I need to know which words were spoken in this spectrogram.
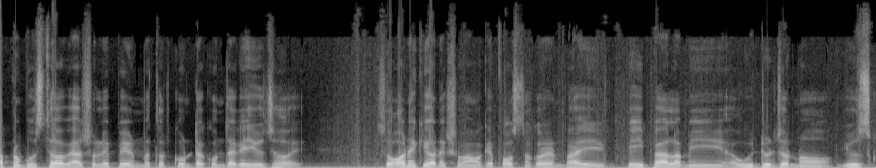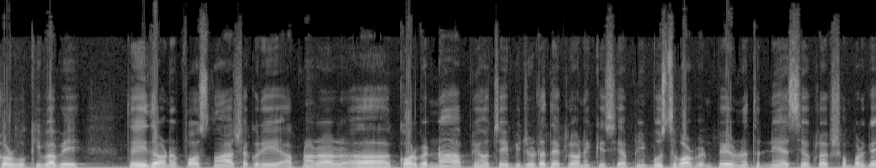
আপনার বুঝতে হবে আসলে পেমেন্ট মেথড কোনটা কোন জায়গায় ইউজ হয়। সো অনেকে অনেক সময় আমাকে প্রশ্ন করেন, ভাই পেপ্যাল আমি উইড্রোর জন্য ইউজ করব কীভাবে? তো এই ধরনের প্রশ্ন আশা করি আপনারা করবেন না। আপনি হচ্ছে এই ভিডিওটা দেখলে অনেক কিছু আপনি বুঝতে পারবেন। পেমেন্ট মেথড নিয়ে এসিও ক্লার্ক সম্পর্কে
